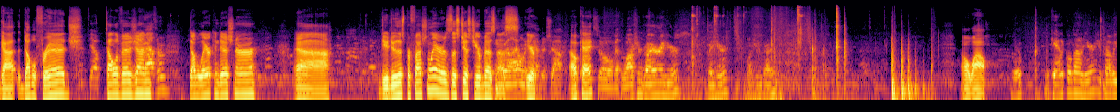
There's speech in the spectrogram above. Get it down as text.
Got double fridge, Yep. television, Bathroom? double air conditioner. Uh, do you do this professionally or is this just your business? Well, I own a Your- cabinet shop. okay. So, got the washer and dryer right here. Right here, washer and dryer. Oh wow. Yep. Mechanical down here, you probably,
